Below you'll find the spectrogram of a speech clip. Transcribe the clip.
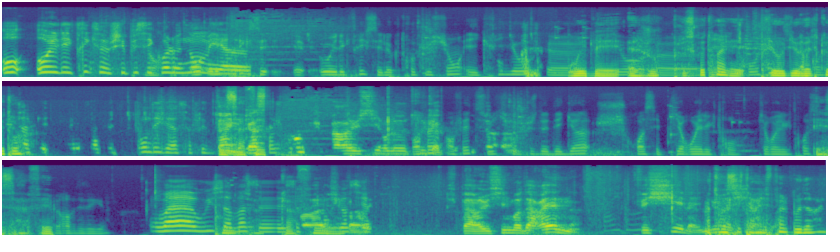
Eau, eau électrique, je sais plus c'est quoi le nom, eau mais. euh, électrique, c'est- euh, Eau électrique, c'est électrocution et cryo. euh, Oui, mais cryo, elle joue euh, plus que toi, elle est plus haut niveau que toi. Ça fait, ça fait du bon dégât, ça fait du Putain, Et il ça me dégâts, casse fait- le franchement. tu vas pas réussir le En truc fait, à en fait, celui qui fait plus de dégâts, je crois, c'est pyro électro. Pyro électro, Et c'est ça ça fait- grave des dégâts. Ouais, oui, ça va, c'est- ça fait Ouais, du j'ai dégâts pas, aussi. j'ai pas réussi le mode arène. Fais chier là. Ah, toi aussi, t'arrives pas le mode arène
